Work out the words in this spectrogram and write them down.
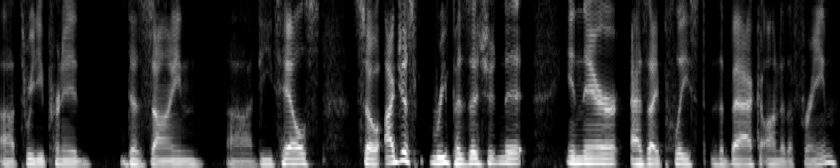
uh, 3D printed design uh, details. So I just repositioned it in there as I placed the back onto the frame.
